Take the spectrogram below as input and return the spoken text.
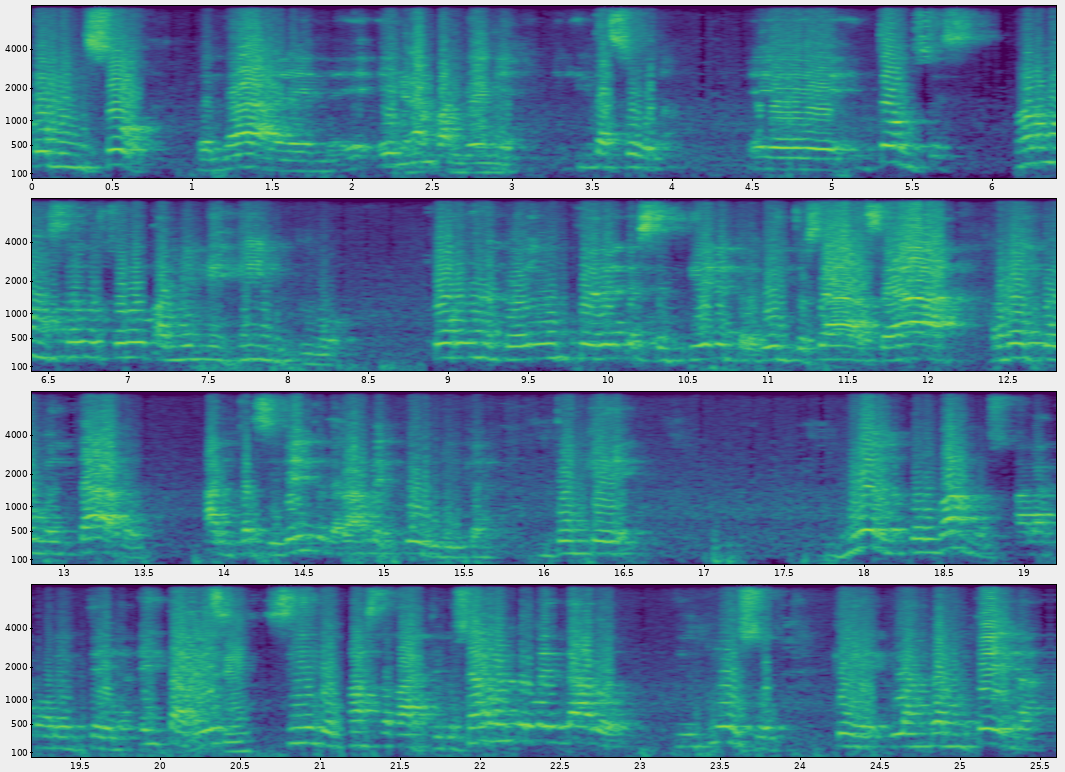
comenzó, ¿verdad?, esta pandemia en esta zona. Eh, entonces, vamos a hacer nosotros también ejemplo, porque recuerden ustedes que se tiene previsto, o sea, se ha recomendado al presidente de la República de que bueno, volvamos a la cuarentena, esta vez siendo más drástico. Se ha recomendado incluso que la cuarentena,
